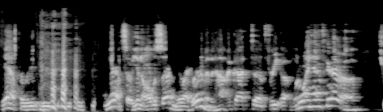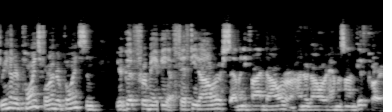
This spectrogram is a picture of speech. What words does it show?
Yeah, so we, we, we, yeah, so you know, all of a sudden you're like, wait a minute, I've got uh, three. Uh, what do I have here? Uh, 300 points, 400 points, and you're good for maybe a $50, $75, or $100 Amazon gift card.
